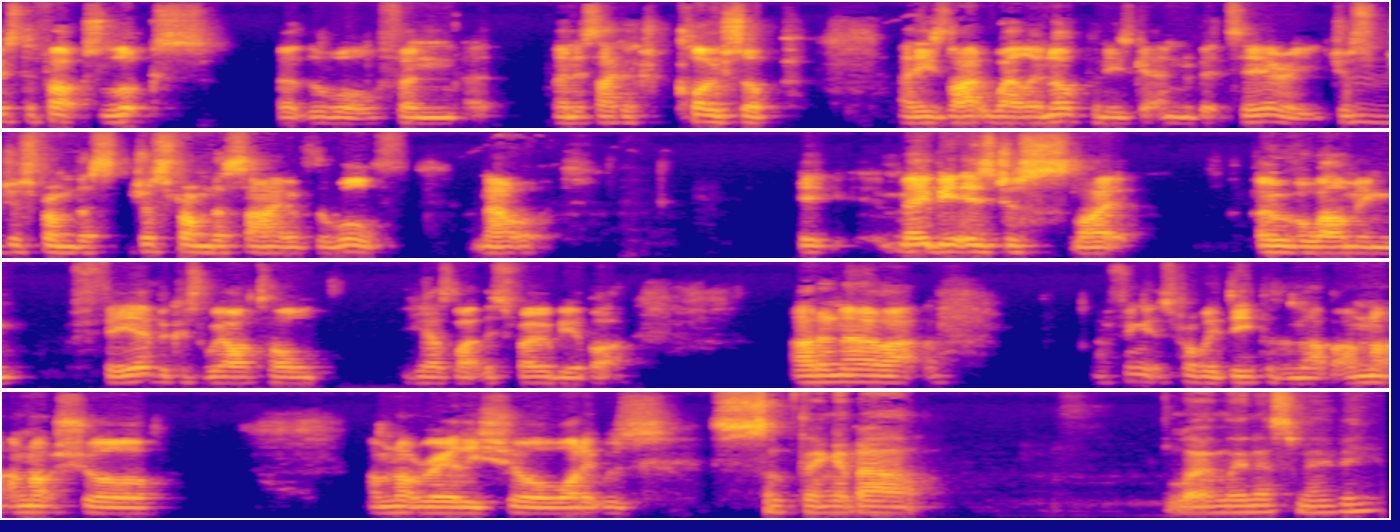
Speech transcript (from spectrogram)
Mr. Fox looks at the wolf and and it's like a close up and he's like welling up and he's getting a bit teary just Mm. just from the just from the sight of the wolf. Now, it maybe it is just like overwhelming fear because we are told he has like this phobia, but I don't know. I, I think it's probably deeper than that, but I'm not. I'm not sure. I'm not really sure what it was. Something about loneliness, maybe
